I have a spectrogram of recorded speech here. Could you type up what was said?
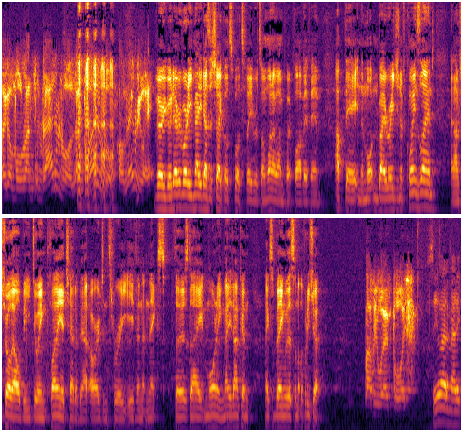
I got more runs than Bradman was. Unbelievable. I was everywhere. Very good. Everybody, Matty does a show called Sports Fever. It's on 101.5 FM up there in the Moreton Bay region of Queensland. And I'm sure they'll be doing plenty of chat about Origin 3 even next Thursday morning. Matty Duncan, thanks for being with us on Not the Footy Show. Love your work, boys. See you later, Matty.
